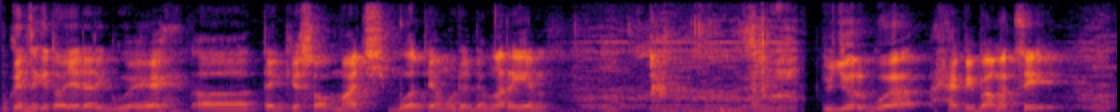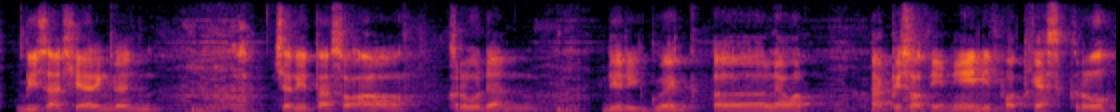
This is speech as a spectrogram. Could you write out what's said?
Mungkin segitu aja dari gue. Uh, thank you so much buat yang udah dengerin. Jujur gue happy banget sih bisa sharing dan cerita soal kru dan diri gue uh, lewat episode ini di podcast kru.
